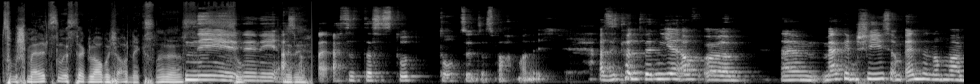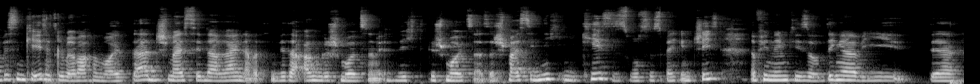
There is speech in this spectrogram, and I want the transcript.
Zum Schmelzen ist der, glaube ich, auch nichts. Ne? Nee, so- nee, nee. Also, nee. also das ist tot, tot sind, das macht man nicht. Also ich könnte, wenn ihr auf ähm, ähm, Mac and Cheese am Ende noch mal ein bisschen Käse drüber machen wollt, dann schmeißt ihn da rein, aber dann wird er angeschmolzen, nicht geschmolzen. Also schmeißt ihn nicht in die Käsesoße, das Mac and Cheese. Dafür nehmt ihr so Dinger wie der,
